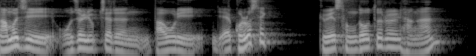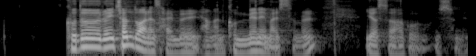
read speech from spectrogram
나머지 5절 6절은 바울이 골로새 교회 성도들을 향한 그들의 전도하는 삶을 향한 겉면의 말씀을 이어서 하고 있습니다.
